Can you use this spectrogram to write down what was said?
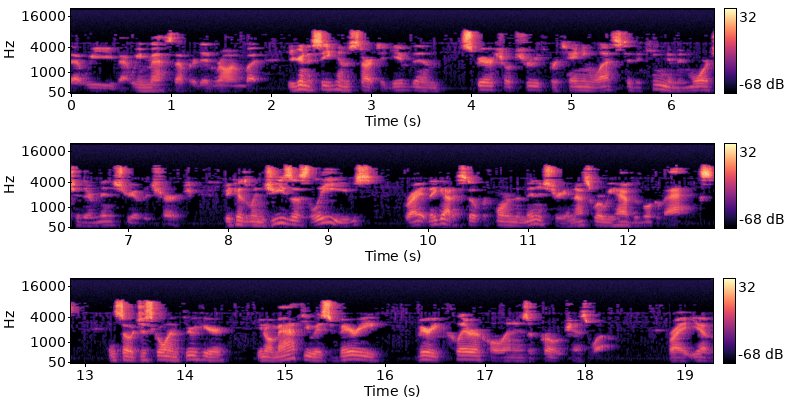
that we that we messed up or did wrong? But you're going to see Him start to give them spiritual truth pertaining less to the kingdom and more to their ministry of the church. Because when Jesus leaves, right, they got to still perform the ministry, and that's where we have the book of Acts. And so, just going through here, you know, Matthew is very, very clerical in his approach as well, right? You have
